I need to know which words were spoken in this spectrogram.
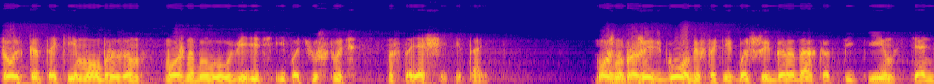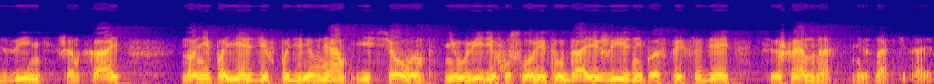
Только таким образом можно было увидеть и почувствовать настоящий Китай. Можно прожить годы в таких больших городах, как Пекин, Тяньцзинь, Шанхай, но не поездив по деревням и селам, не увидев условий труда и жизни простых людей, совершенно не знать Китая.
